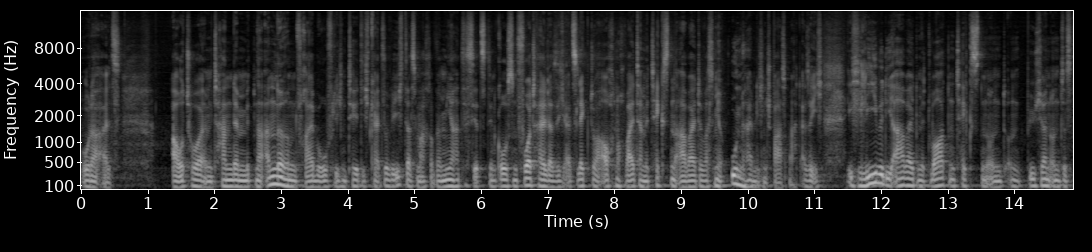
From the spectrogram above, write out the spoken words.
oder als Autor im Tandem mit einer anderen freiberuflichen Tätigkeit, so wie ich das mache. Bei mir hat es jetzt den großen Vorteil, dass ich als Lektor auch noch weiter mit Texten arbeite, was mir unheimlichen Spaß macht. Also ich, ich liebe die Arbeit mit Worten, Texten und, und Büchern und es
